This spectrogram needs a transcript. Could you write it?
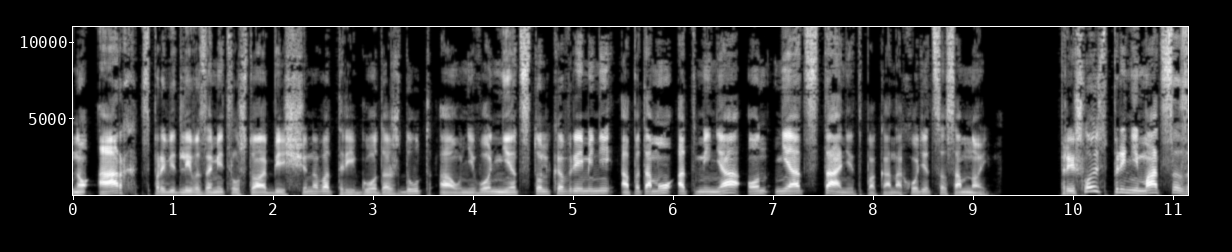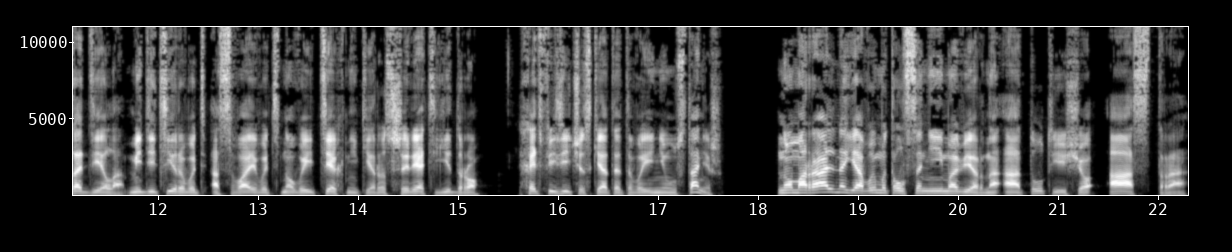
Но Арх справедливо заметил, что обещанного три года ждут, а у него нет столько времени, а потому от меня он не отстанет, пока находится со мной. Пришлось приниматься за дело, медитировать, осваивать новые техники, расширять ядро. Хоть физически от этого и не устанешь, Но морально я вымотался неимоверно, а тут еще Астра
